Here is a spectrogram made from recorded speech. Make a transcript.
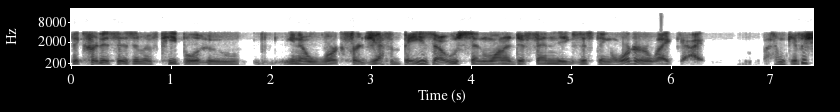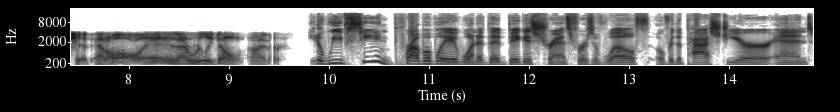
the criticism of people who you know work for Jeff Bezos and want to defend the existing order like I I don't give a shit at all and I really don't either. You know, we've seen probably one of the biggest transfers of wealth over the past year and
